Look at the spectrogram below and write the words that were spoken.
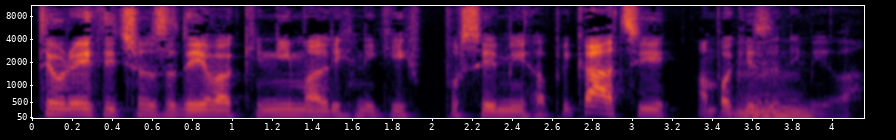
teoretična zadeva, ki nima lih nekih posebnih aplikacij, ampak je Mhm. zanimiva.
